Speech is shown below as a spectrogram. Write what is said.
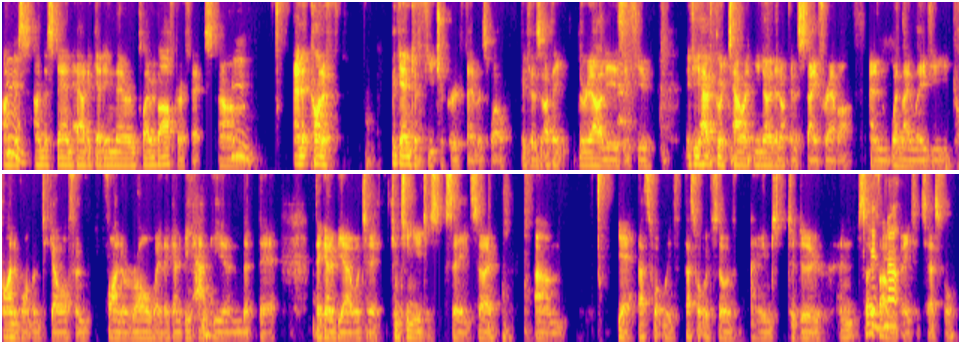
mm. understand how to get in there and play with After Effects. Um, mm. And it kind of began to future proof them as well, because I think the reality is if you if you have good talent, you know they're not going to stay forever. And when they leave you, you kind of want them to go off and find a role where they're going to be happy and that they're they're going to be able to continue to succeed. So um, yeah, that's what we've that's what we've sort of aimed to do, and so far we've been successful.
